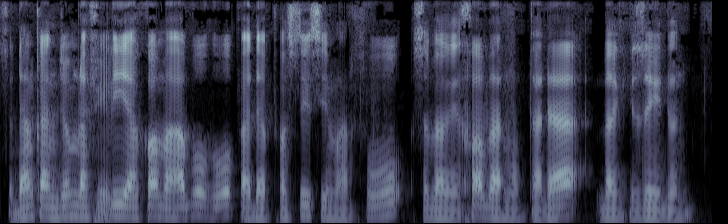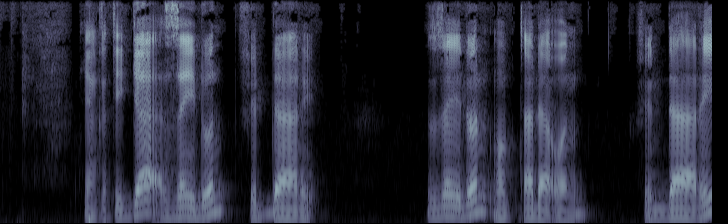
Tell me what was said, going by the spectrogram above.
Sedangkan jumlah fi'liyah koma abuhu pada posisi marfu sebagai khabar mubtada bagi Zaidun. Yang ketiga Zaidun fiddari. Zaidun mubtadaun. Fiddari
